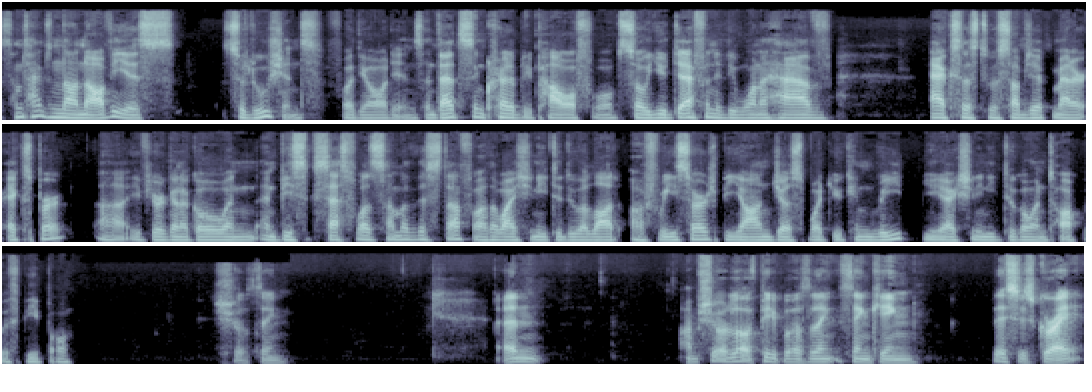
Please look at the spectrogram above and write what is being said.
sometimes non-obvious solutions for the audience. And that's incredibly powerful. So you definitely want to have access to a subject matter expert uh, if you're going to go and, and be successful at some of this stuff. Otherwise you need to do a lot of research beyond just what you can read. You actually need to go and talk with people. Sure thing. And i'm sure a lot of people are thinking this is great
